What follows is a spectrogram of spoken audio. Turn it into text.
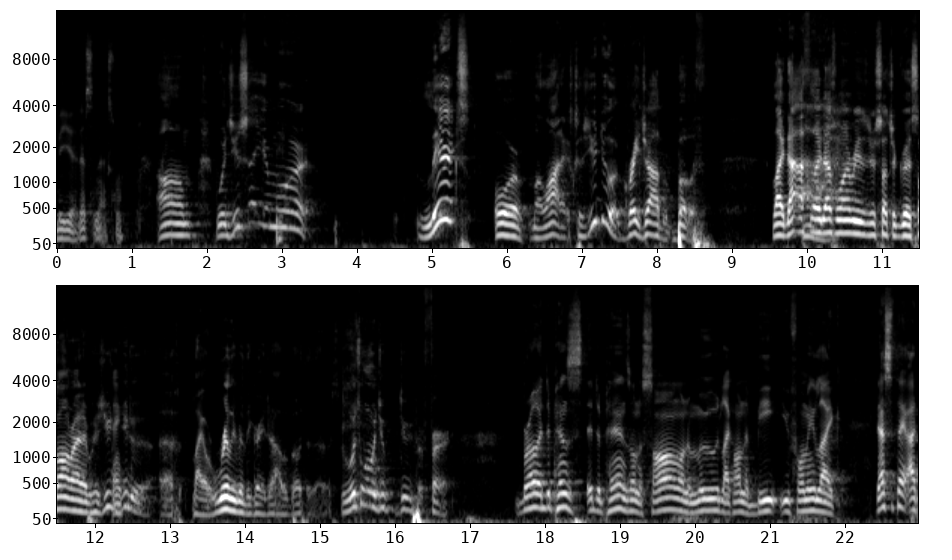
But yeah, that's the next one. Um, would you say you're more lyrics or melodics? Because you do a great job of both. Like that, I feel like that's one of the reasons you're such a good songwriter because you, you do a, like a really really great job of both of those. Which one would you do you prefer? Bro, it depends. It depends on the song, on the mood, like on the beat. You feel me? Like that's the thing. I,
